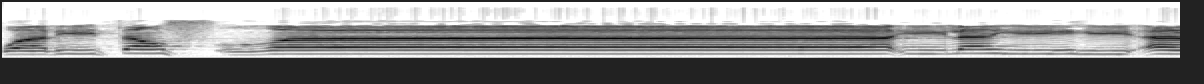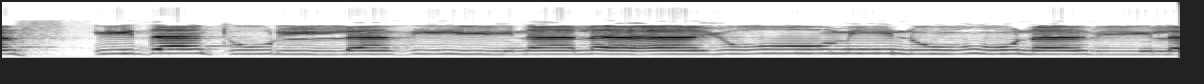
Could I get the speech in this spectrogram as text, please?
ولتصغى إليه أفئدة الذين لا يؤمنون بالآخرة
